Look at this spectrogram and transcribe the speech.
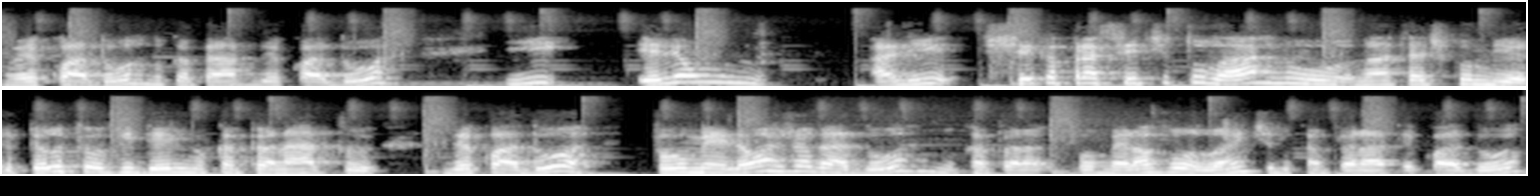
no Equador, no Campeonato do Equador, e ele é um, ali chega para ser titular no, no, Atlético Mineiro. Pelo que eu vi dele no campeonato do Equador, foi o melhor jogador no campeonato, foi o melhor volante do campeonato do Equador.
